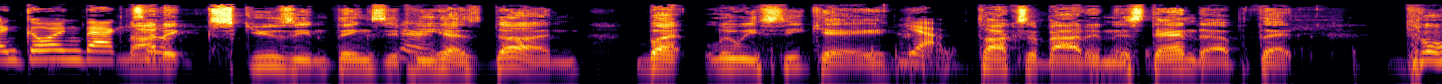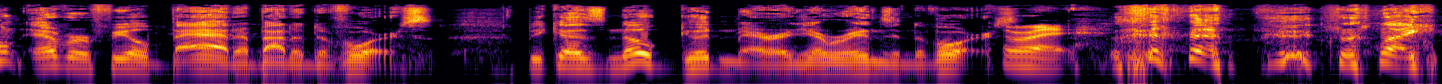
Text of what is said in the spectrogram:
And going back not to excusing things that Sure. he has done, but Louis C.K. Yeah. talks about in his stand up that don't ever feel bad about a divorce because no good marriage ever ends in divorce. right like,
